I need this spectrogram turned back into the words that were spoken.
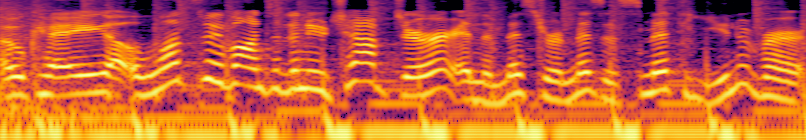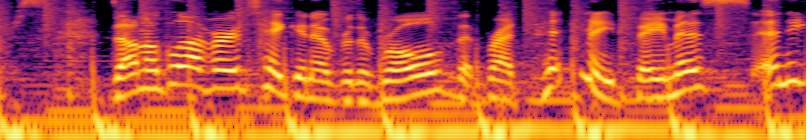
Okay, let's move on to the new chapter in the Mr. and Mrs. Smith universe. Donald Glover taking over the role that Brad Pitt made famous, and he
